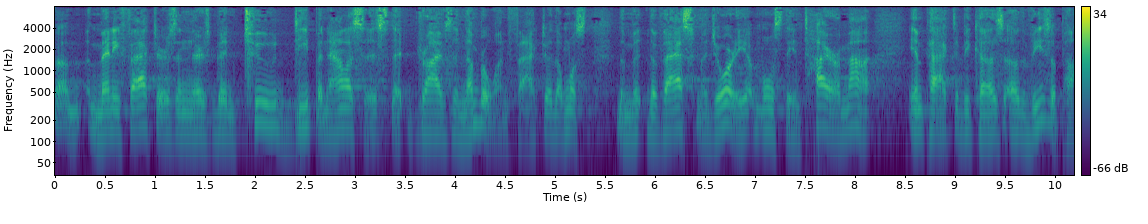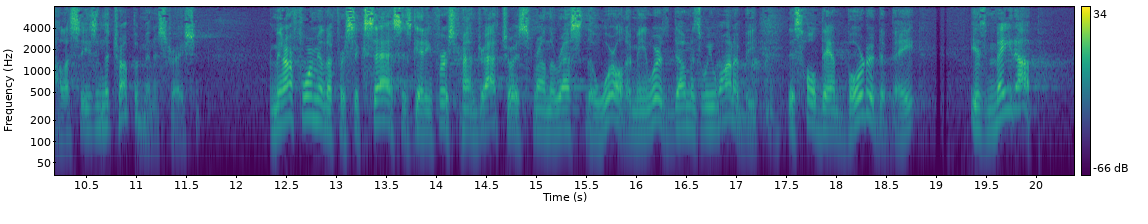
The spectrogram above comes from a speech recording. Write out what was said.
Um, many factors, and there's been two deep analysis that drives the number one factor. The, almost the, the vast majority, almost the entire amount, impacted because of the visa policies in the Trump administration. I mean, our formula for success is getting first round draft choices around the rest of the world. I mean, we're as dumb as we want to be. This whole damn border debate is made up.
